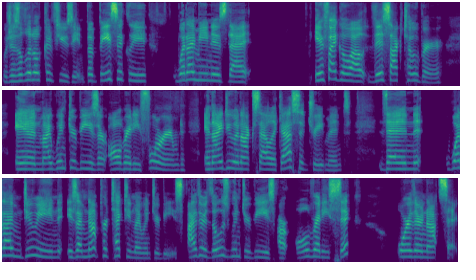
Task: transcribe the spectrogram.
which is a little confusing. But basically, what I mean is that if I go out this October and my winter bees are already formed and I do an oxalic acid treatment, then what I'm doing is I'm not protecting my winter bees. Either those winter bees are already sick or they're not sick.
